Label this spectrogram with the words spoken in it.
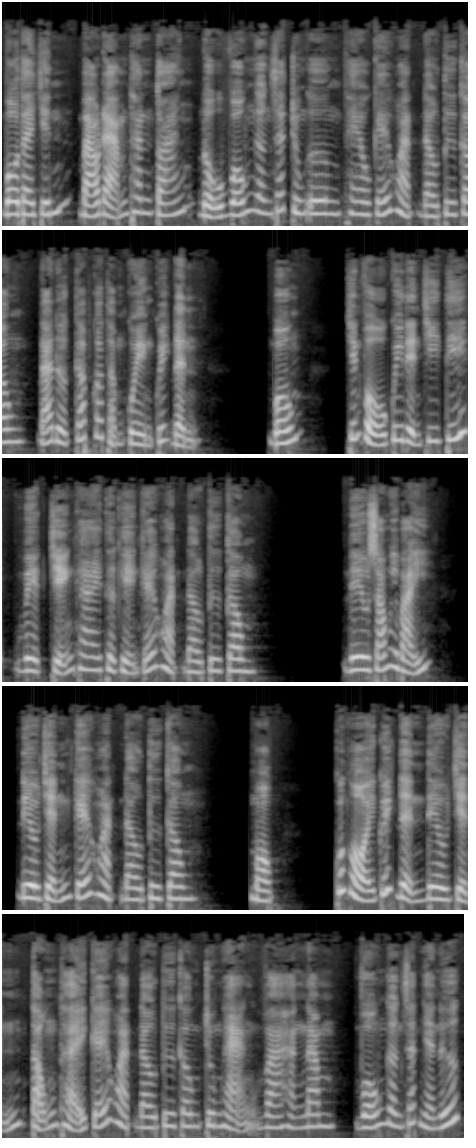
Bộ Tài chính bảo đảm thanh toán đủ vốn ngân sách trung ương theo kế hoạch đầu tư công đã được cấp có thẩm quyền quyết định. 4. Chính phủ quy định chi tiết việc triển khai thực hiện kế hoạch đầu tư công. Điều 67. Điều chỉnh kế hoạch đầu tư công. 1. Quốc hội quyết định điều chỉnh tổng thể kế hoạch đầu tư công trung hạn và hàng năm vốn ngân sách nhà nước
